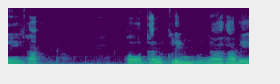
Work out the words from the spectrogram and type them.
นี่ค่ะ พอทันคลิงนะคะพี่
